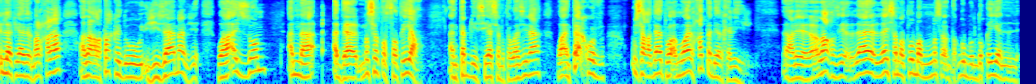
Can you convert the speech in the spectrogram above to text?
إلا في هذه المرحلة. أنا أعتقد جزاما وأجزم أن مصر تستطيع أن تبني سياسة متوازنة وأن تأخذ مساعدات وأموال حتى من الخليج. يعني لاحظ لا ليس مطلوبا من مصر أن تكون بندقية لل-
